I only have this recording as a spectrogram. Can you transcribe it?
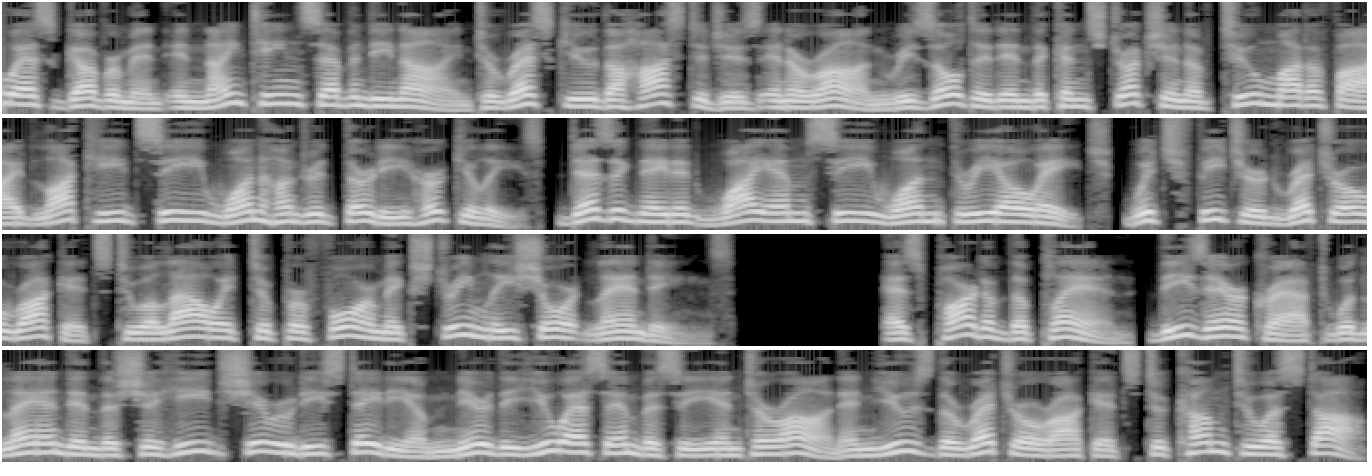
U.S. government in 1979 to rescue the hostages in Iran resulted in the construction of two modified Lockheed C-130 Hercules, designated YMC-130H, which featured retro rockets to allow it to perform extremely short landings. As part of the plan, these aircraft would land in the Shahid Shirudi Stadium near the U.S. Embassy in Tehran and use the retrorockets to come to a stop.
